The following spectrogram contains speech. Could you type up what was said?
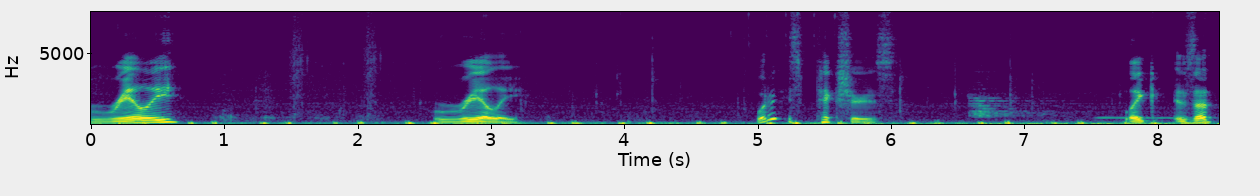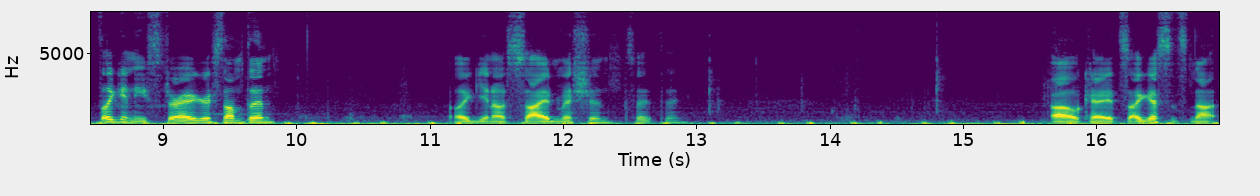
Really? Really? What are these pictures? Like, is that like an Easter egg or something? Like, you know, side mission type thing? Oh, okay. It's I guess it's not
